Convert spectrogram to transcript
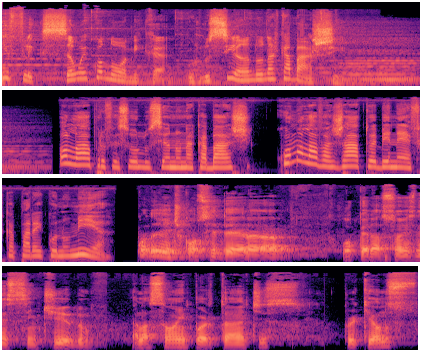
Reflexão Econômica, por Luciano Nakabashi. Olá, professor Luciano Nakabashi. Como a Lava Jato é benéfica para a economia? Quando a gente considera operações nesse sentido, elas são importantes porque um dos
